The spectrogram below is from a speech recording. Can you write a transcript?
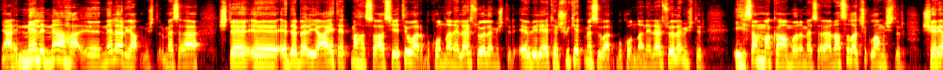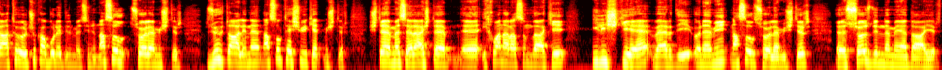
Yani ne, ne e, neler yapmıştır? Mesela işte e, edebe riayet etme hassasiyeti var. Bu konuda neler söylemiştir? Evliliğe teşvik etmesi var. Bu konuda neler söylemiştir? İhsan makamını mesela nasıl açıklamıştır? Şeriatı ölçü kabul edilmesini nasıl söylemiştir? Zühd haline nasıl teşvik etmiştir? İşte mesela işte e, ihvan arasındaki ilişkiye verdiği önemi nasıl söylemiştir? E, söz dinlemeye dair,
